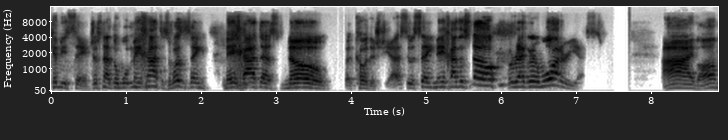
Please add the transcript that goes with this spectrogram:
can be saved, just not the mechatas. It wasn't saying mechatas no but Kodesh, yes. It was saying Mechatas, no, but regular water, yes. I so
